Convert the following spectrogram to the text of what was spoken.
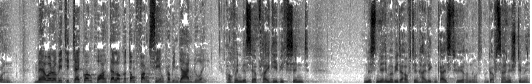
wollen. แม้ว่าเรามีจิตใจกว้างขวาง แต่เราก็ต้องฟังเสียงพระวิญญาณด้วย auch wenn wir sehr freigebig sind, müssen wir immer wieder auf den Heiligen Geist hören und auf seine Stimme.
